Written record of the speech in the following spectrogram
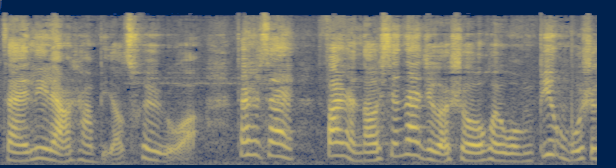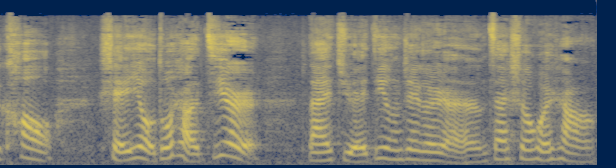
在力量上比较脆弱，但是在发展到现在这个社会，我们并不是靠谁有多少劲儿来决定这个人在社会上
